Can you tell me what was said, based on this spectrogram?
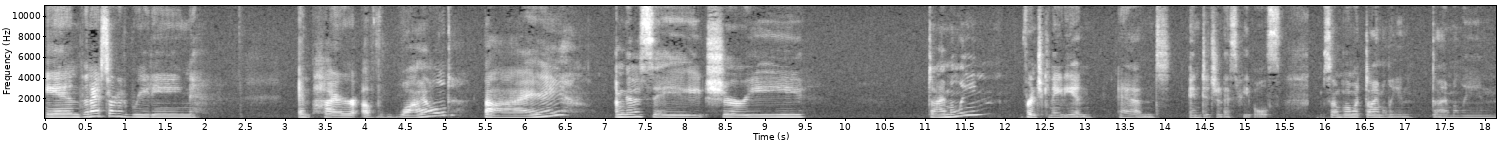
And then I started reading Empire of Wild by, I'm going to say Cherie Dimaline, French Canadian and indigenous peoples. So I'm going with Dimaline. Dimaline.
